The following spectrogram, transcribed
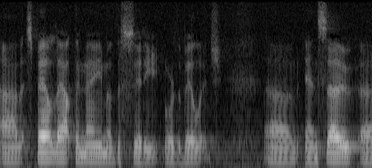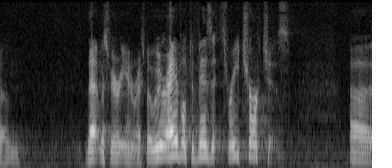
that spelled out the name of the city or the village. Um, and so, um, that was very interesting. But we were able to visit three churches. Uh,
